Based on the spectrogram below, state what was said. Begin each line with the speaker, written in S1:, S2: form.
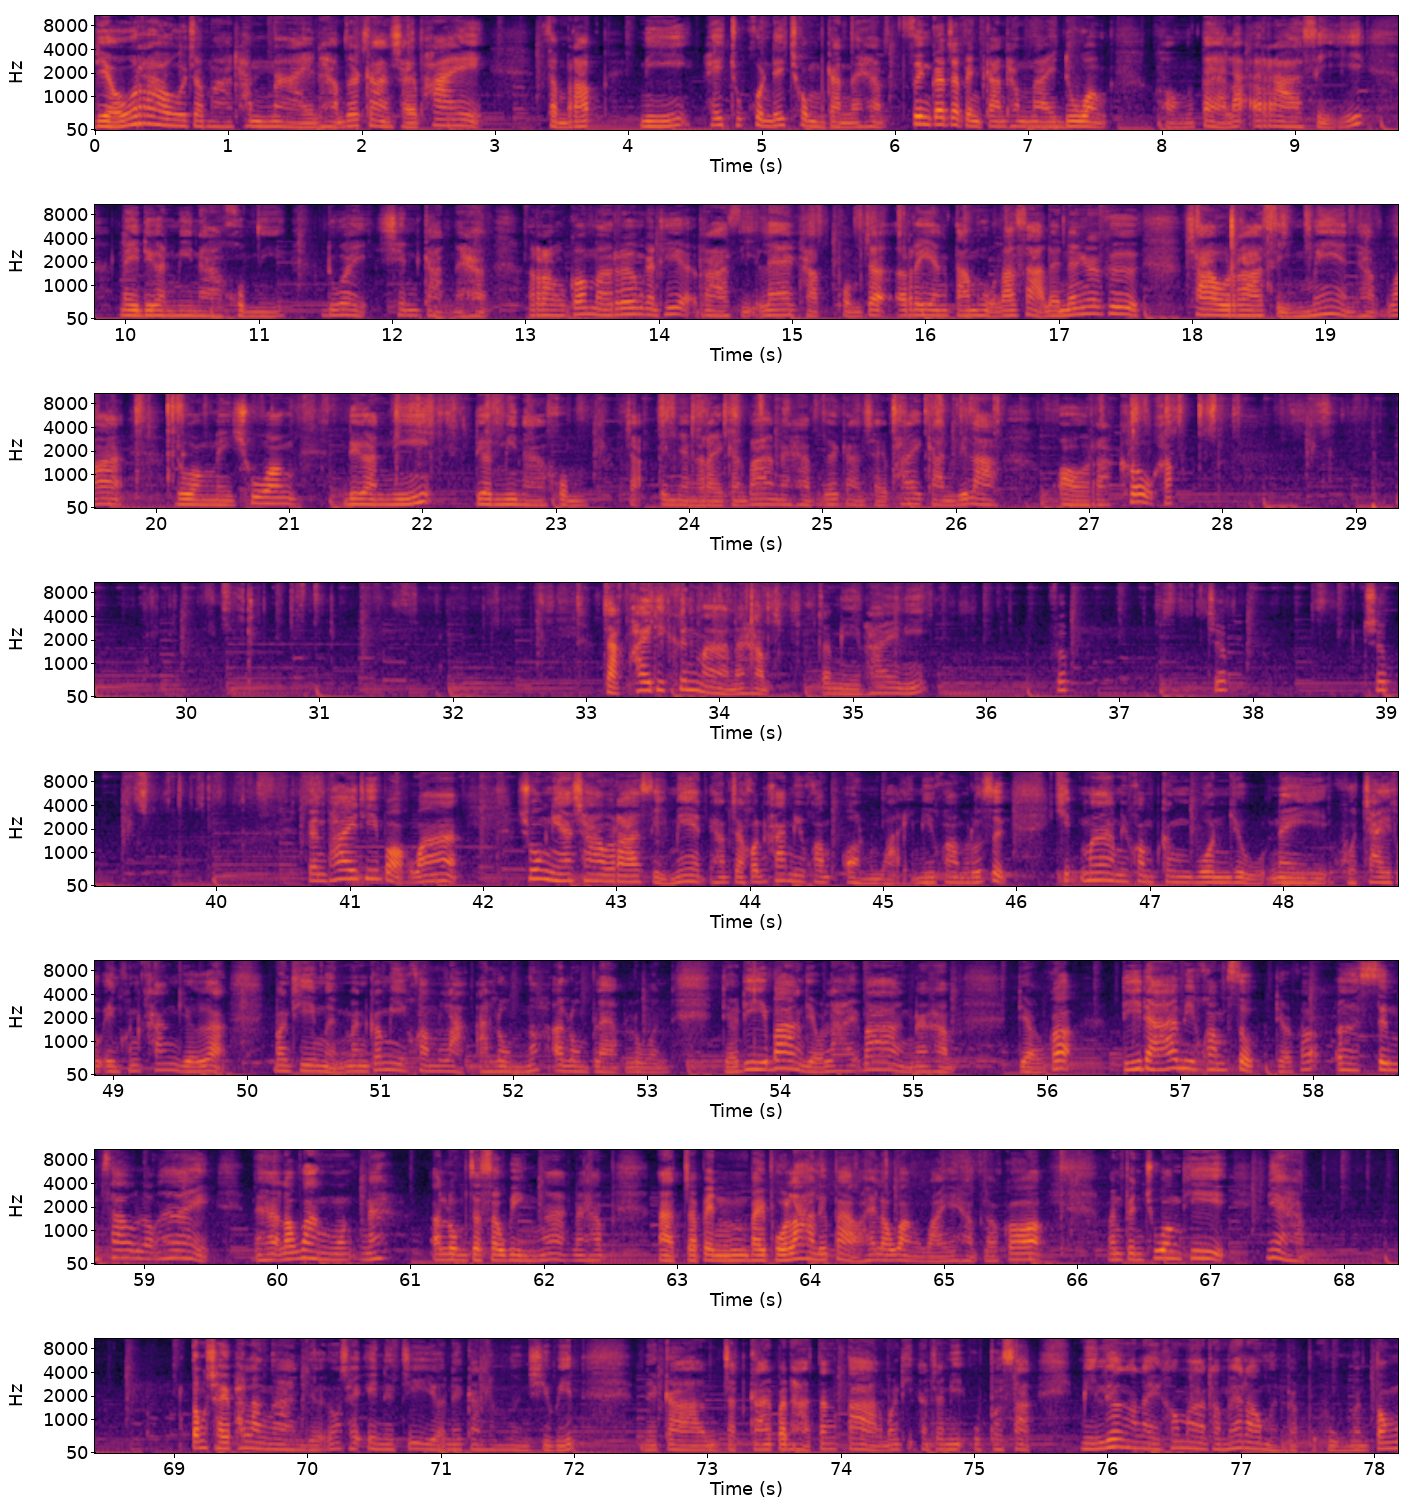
S1: เดี๋ยวเราจะมาทำนายนะครับ ด้วยการใช้ไพ่สำหรับนี้ให้ทุกคนได้ชมกันนะครับ ซึ่งก็จะเป็นการทำนายดวงของแต่ละราศีในเดือนมีนาคมนี้ด้วยเช่นกันนะครับ เราก็มาเริ่มกันที่ราศีแรกครับ ผมจะเรียงตามโหราศาสตร์เลยนั่นก็คือ ชาวราศีเมษครับว่าดวงในช่วงเดือนนี้เดือนมีนาคมจะเป็นอย่างไรกันบ้างนะครับ ด้วยการใช้ไพ่การวิลาออราเคิลครับ จากไพ่ที่ขึ้นมานะครับ จะมีไพ่นี้ฟึบชึบชึบเป็นไพ่ที่บอกว่าช่วงนี้ชาวราศีเมษครับจะค่อนข้างมีความอ่อนไหว มีความรู้สึกคิดมากมีความกังวลอยู่ในหัวใจตัวเองค่อนข้างเยอะบางทีเหมือนมันก็มีความหลากอารมณ์เนาะอารมณ์แปรปรวน เดี๋ยวดีบ้าง เดี๋ยวร้ายบ้างนะครับ เดี๋ยวก็ดีด้ามีความสุข เดี๋ยวก็เออซึมเศร้าร้องไห้นะฮะระวังนะ อารมณ์จะสวิงมากนะครับ อาจจะเป็นไบโพล่าหรือเปล่าให้ระวังไว้ครับ แล้วก็มันเป็นช่วงที่เนี่ยครับต้องใช้พลังงานเยอะต้องใช้ energy เยอะในการดำเนินชีวิต ในการจัดการปัญหาต่าง ๆ บางทีอาจจะมีอุปสรรค มีเรื่องอะไรเข้ามาทำให้เราเหมือนแบบโอ้โหมันต้อง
